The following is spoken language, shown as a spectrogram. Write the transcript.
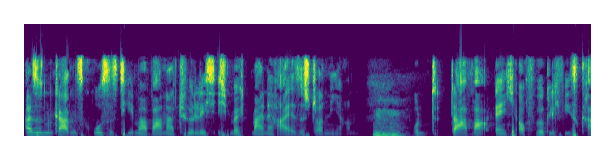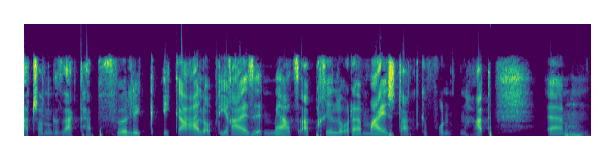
Also ein ganz großes Thema war natürlich, ich möchte meine Reise stornieren. Mhm. Und da war eigentlich auch wirklich, wie ich es gerade schon gesagt habe, völlig egal, ob die Reise im März, April oder Mai stattgefunden hat. Ähm, mhm.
